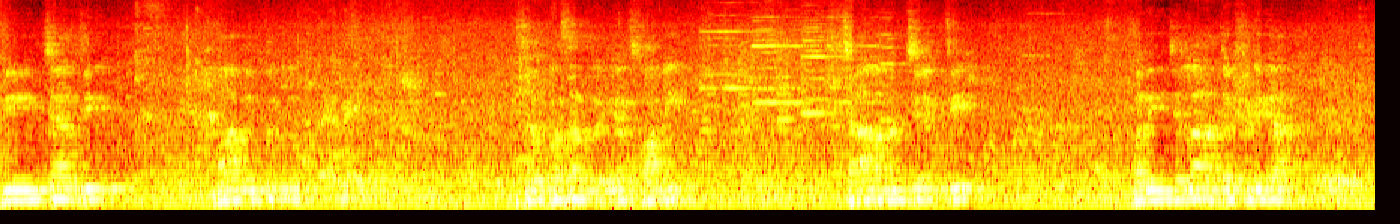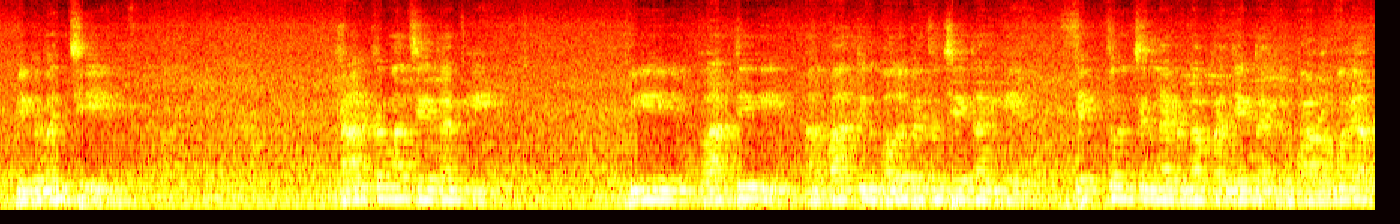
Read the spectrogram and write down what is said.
మీ ఇన్ఛార్జి మా మిత్రులు శివప్రసాద్ రెడ్డి స్వామి చాలా మంచి వ్యక్తి. మరి జిల్లా అధ్యక్షుడిగా మీకు మంచి కార్యక్రమాలు చేయడానికి మీ పార్టీని మన పార్టీని బలోపేతం చేయడానికి శక్తివంచం లేకుండా పనిచేయడానికి వాళ్ళ అమ్మగారు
